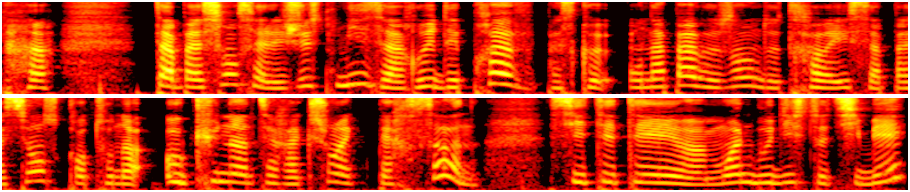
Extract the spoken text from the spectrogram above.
ta patience, elle est juste mise à rude épreuve, parce qu'on n'a pas besoin de travailler sa patience quand on n'a aucune interaction avec personne. Si tu étais euh, moine bouddhiste au Tibet,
